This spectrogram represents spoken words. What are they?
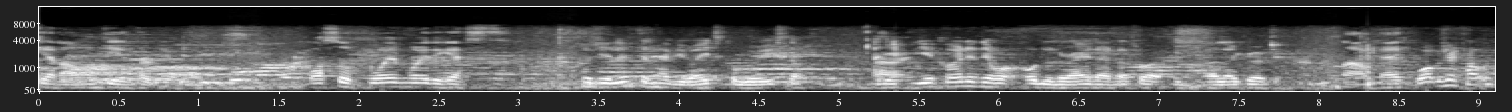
Get on with the interview. What's up? Why am I the guest? Because you lifted heavy weights a couple of weeks ago, and you, you kind of did it under the radar. That's what I like about you. Okay. What was your total?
